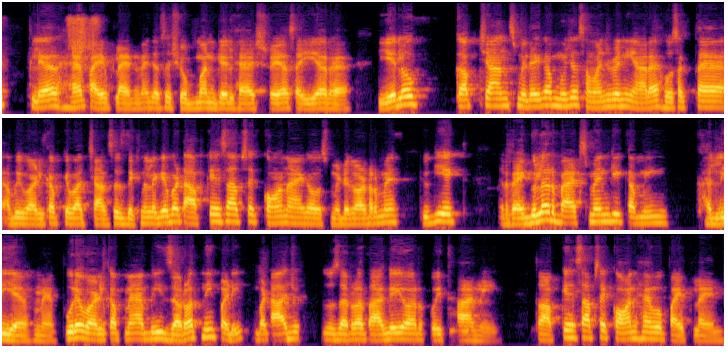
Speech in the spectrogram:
प्लेयर है पाइपलाइन में, जैसे शुभमन गिल है, श्रेयस अय्यर है ये लोग कब चांस मिलेगा, मुझे समझ में नहीं आ रहा है। हो सकता है अभी वर्ल्ड कप के बाद चांसेस दिखने लगे बट आपके हिसाब से कौन आएगा उस मिडिल ऑर्डर में? क्योंकि एक रेगुलर बैट्समैन की कमी खली है हमें। पूरे वर्ल्ड कप में अभी ज़रूरत नहीं पड़ी बट आज वो ज़रूरत आ गई और कोई था नहीं। तो आपके हिसाब से कौन है वो पाइपलाइन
